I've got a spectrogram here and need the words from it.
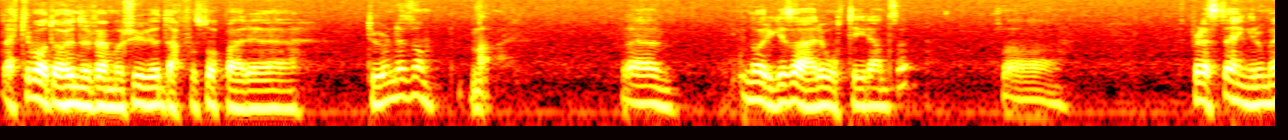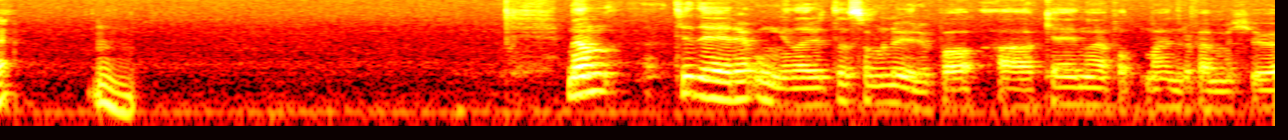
det er ikke bare at du har 125, derfor stopper eh, turen, liksom. Nei. Er, I Norge så er det 80-grense. Så de fleste henger jo med. Mm. Men til dere unge der ute som lurer på ok, nå har jeg fått meg 125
